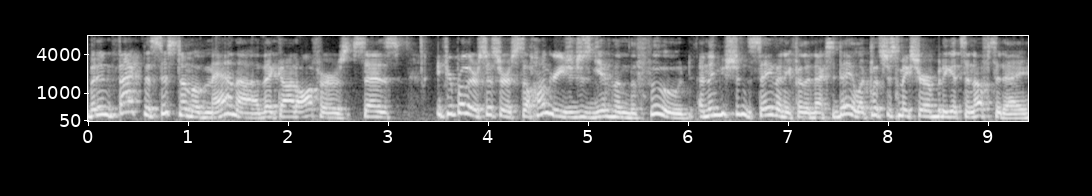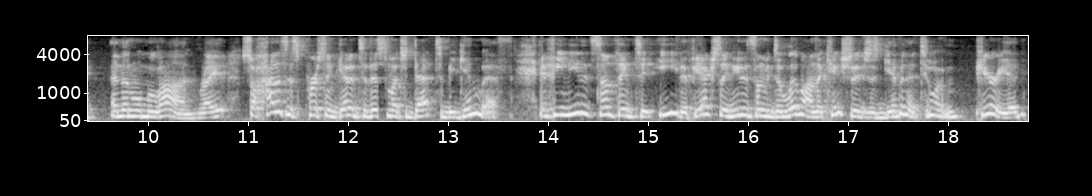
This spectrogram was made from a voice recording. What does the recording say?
but in fact, the system of manna that God offers says if your brother or sister is still hungry, you should just give them the food, and then you shouldn't save any for the next day. Like, let's just make sure everybody gets enough today, and then we'll move on, right? So, how does this person get into this much debt to begin with? If he needed something to eat, if he actually needed something to live on, the king should have just given it to him, period.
